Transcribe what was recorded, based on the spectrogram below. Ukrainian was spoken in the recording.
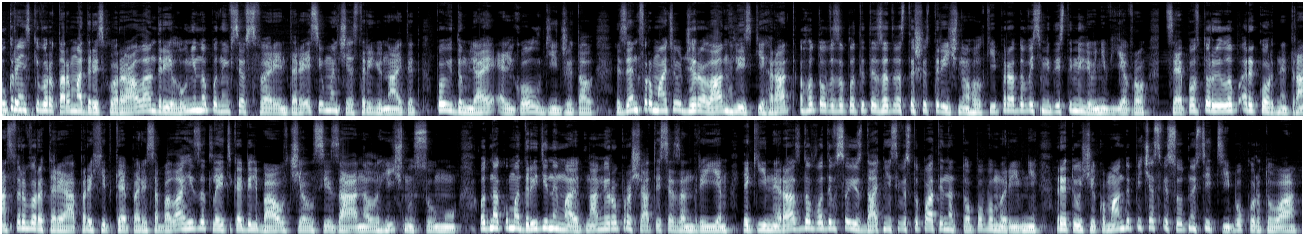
Український воротар мадридського реала Андрій Лунін опинився в сфері інтересів Манчестер Юнайтед. Повідомляє El Goal Digital. За інформацією джерела англійський грант готовий заплатити за 26-річного голкіпера до 80 мільйонів євро. Це повторило б рекордний трансфер воротаря. Перехід Кепері Сабалагі з Атлетіка Більбао в Челсі за аналогічну суму. Однак у Мадриді не мають наміру прощатися з Андрієм, який не раз доводив свою здатність виступати на топовому рівні рятуючи команду під час відсутності Тібо Куртуа.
